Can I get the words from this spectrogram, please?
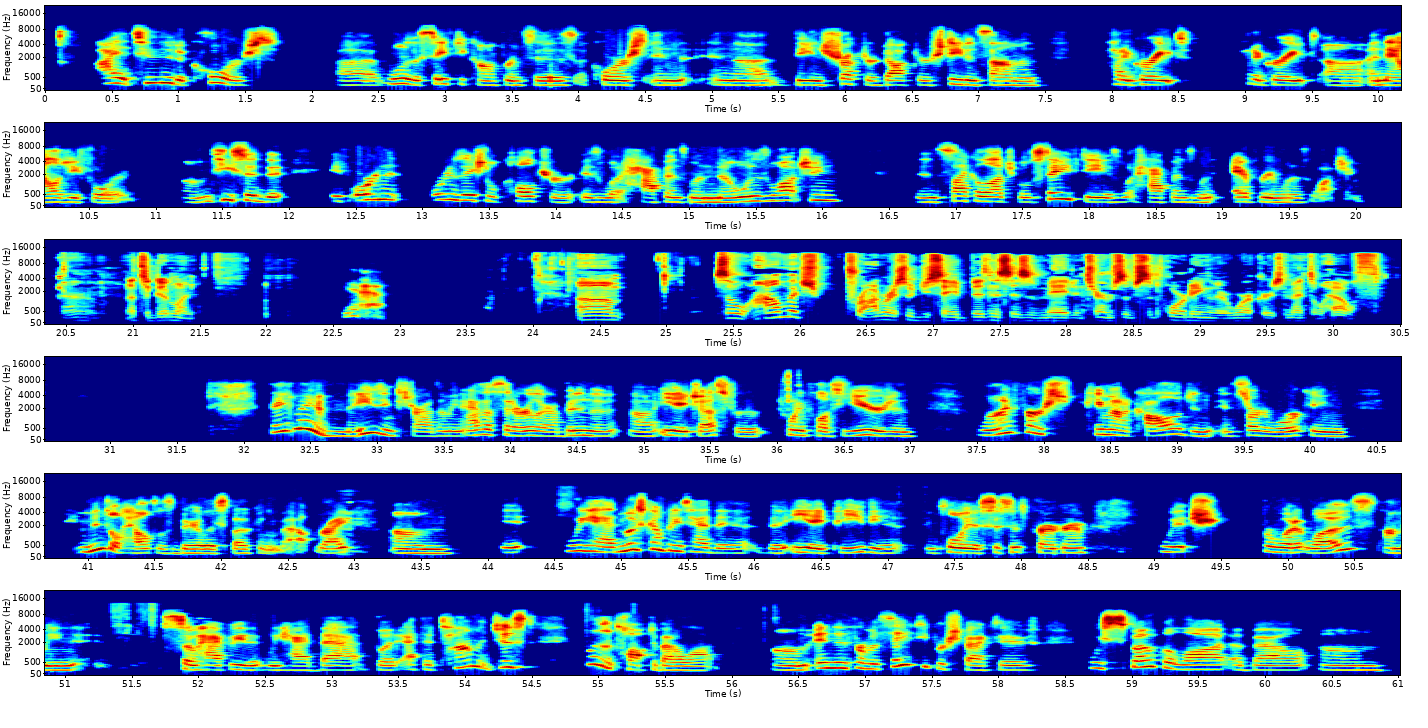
I attended a course, uh, one of the safety conferences, a course, in in uh, the instructor, Dr. Stephen Simon, had a great had a great uh, analogy for it. Um, he said that if organ- organizational culture is what happens when no one is watching, then psychological safety is what happens when everyone is watching. Oh, that's a good one. Yeah. Um, so, how much progress would you say businesses have made in terms of supporting their workers' mental health? They've made amazing strides. I mean, as I said earlier, I've been in the uh, EHS for 20 plus years. And when I first came out of college and, and started working, mental health was barely spoken about, right? Mm-hmm. Um, we had most companies had the the EAP, the Employee Assistance Program, which for what it was, I mean, so happy that we had that. But at the time, it just wasn't talked about a lot. Um, and then from a safety perspective, we spoke a lot about, um,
